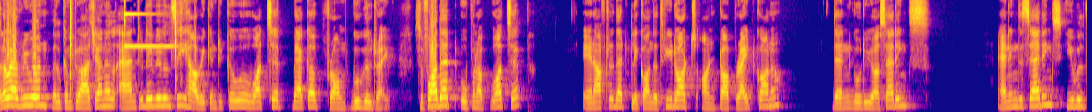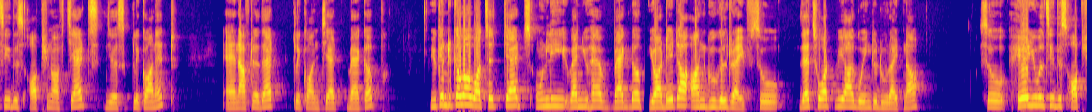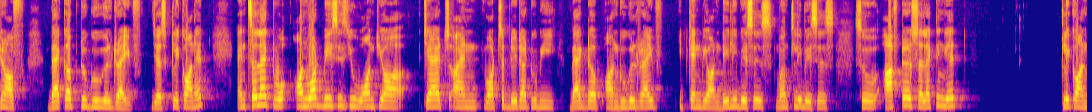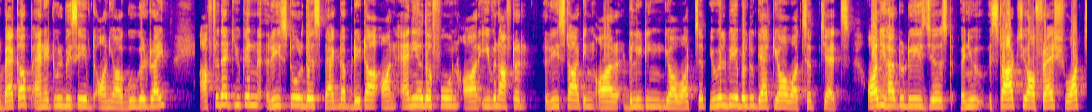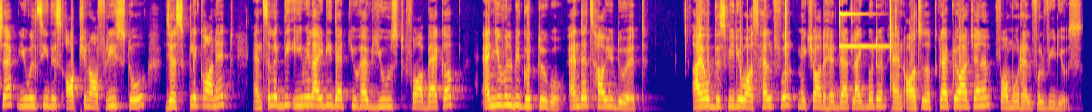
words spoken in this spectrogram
Hello everyone, welcome to our channel and today we will see how we can recover WhatsApp backup from Google Drive. So for that open up WhatsApp and after that click on the three dots on top right corner then go to your settings and in the settings you will see this option of chats just click on it and after that click on chat backup you can recover WhatsApp chats only when you have backed up your data on Google Drive. So that's what we are going to do right now. So here you will see this option of backup to Google Drive. Just click on it and select on what basis you want your chats and WhatsApp data to be backed up on Google Drive. It can be on daily basis, monthly basis. So after selecting it, click on backup and it will be saved on your Google Drive after that, you can restore this backed up data on any other phone or even after restarting or deleting your WhatsApp, you will be able to get your WhatsApp chats. All you have to do is just when you start your fresh WhatsApp, you will see this option of restore. Just click on it and select the email ID that you have used for backup and you will be good to go. And that's how you do it. I hope this video was helpful. Make sure to hit that like button and also subscribe to our channel for more helpful videos.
